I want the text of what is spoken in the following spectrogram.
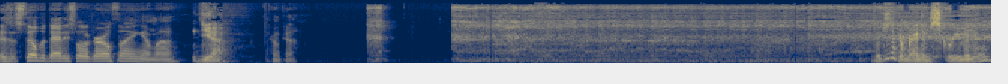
Is it still the daddy's little girl thing? Am I yeah. okay? Is there just like a random scream in there?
